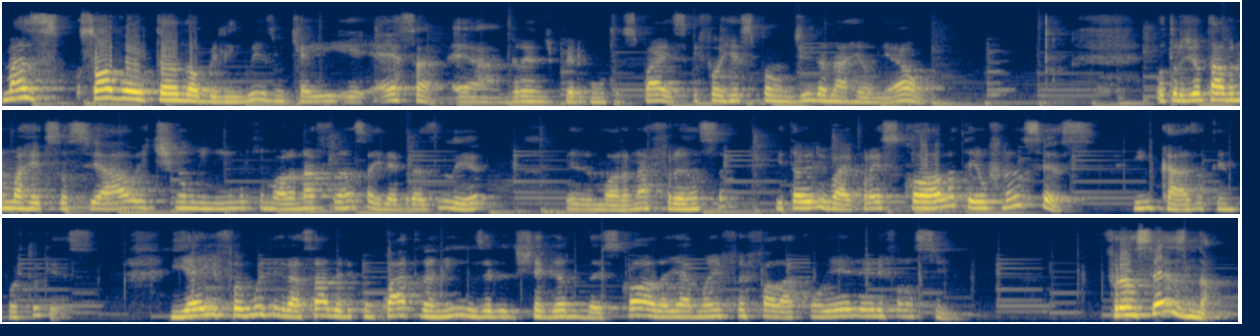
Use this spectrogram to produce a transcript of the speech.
Mas só voltando ao bilinguismo, que aí essa é a grande pergunta dos pais, e foi respondida na reunião. Outro dia eu estava numa rede social e tinha um menino que mora na França, ele é brasileiro, ele mora na França, então ele vai para a escola, tem o francês, em casa tem o português. E aí foi muito engraçado, ele com quatro aninhos, ele chegando da escola, e a mãe foi falar com ele, e ele falou assim: francês não.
